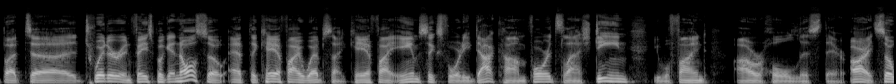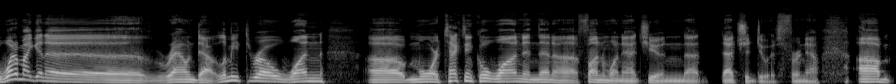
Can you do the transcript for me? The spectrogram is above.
but uh, Twitter and Facebook, and also at the KFI website, kfiam640.com forward slash Dean. You will find our whole list there. All right, so what am I going to round out? Let me throw one uh, more technical one and then a fun one at you, and that, that should do it for now. Um,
